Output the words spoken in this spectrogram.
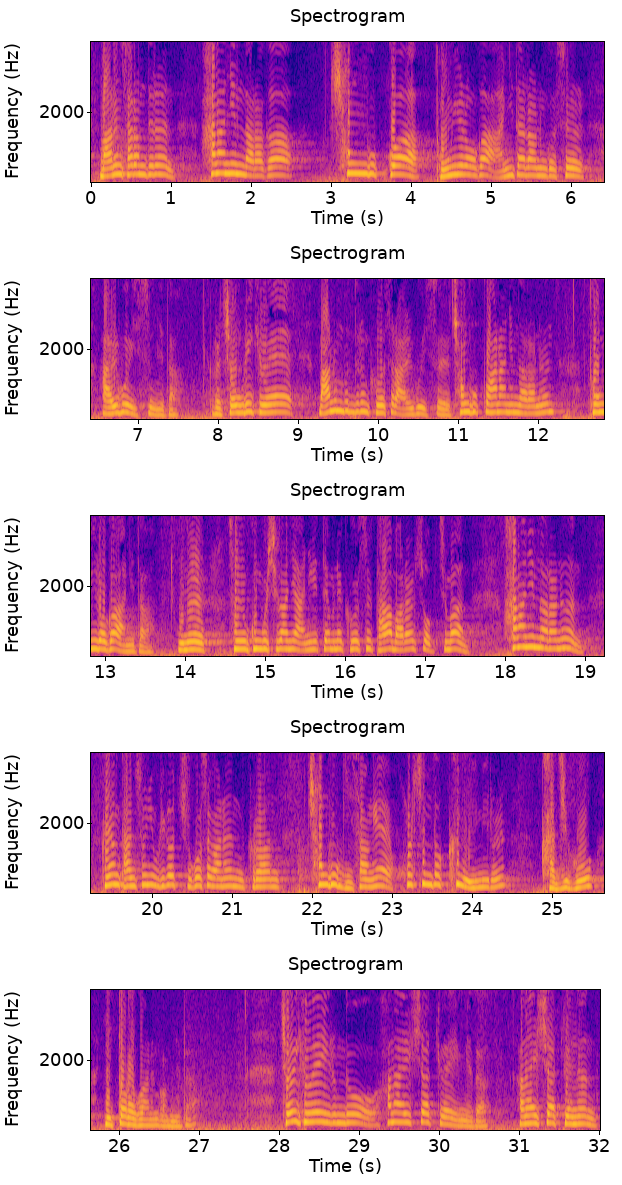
많은 사람들은 하나님 나라가 천국과 동일어가 아니다라는 것을 알고 있습니다. 그렇죠. 우리 교회 많은 분들은 그것을 알고 있어요. 천국과 하나님 나라는 동일어가 아니다. 오늘 성경 공부 시간이 아니기 때문에 그것을 다 말할 수 없지만 하나님 나라는 그냥 단순히 우리가 죽어서 가는 그러한 천국 이상의 훨씬 더 큰 의미를 가지고 있다라고 하는 겁니다. 저희 교회 이름도 하나의 씨앗 교회입니다. 하나의 씨앗 교회는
